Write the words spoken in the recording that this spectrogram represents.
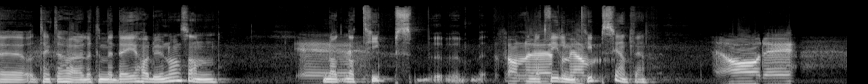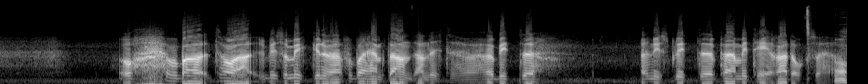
Eh, och tänkte höra lite med dig, har du någon sån, eh, något, något tips, sån, eh, något filmtips egentligen? Ja, det... Åh, jag får bara ta... Det blir så mycket nu. Jag får bara hämta andan lite. Jag har blivit... eh, Jag har nyss blivit eh, permitterad också här. Ja.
